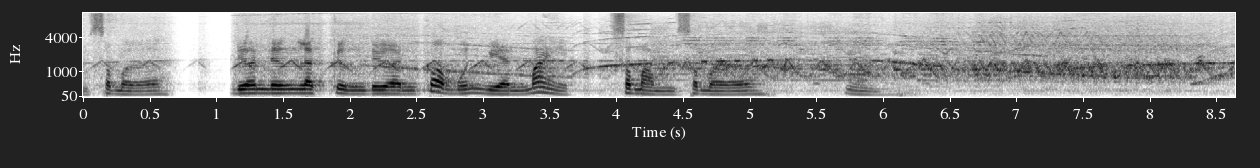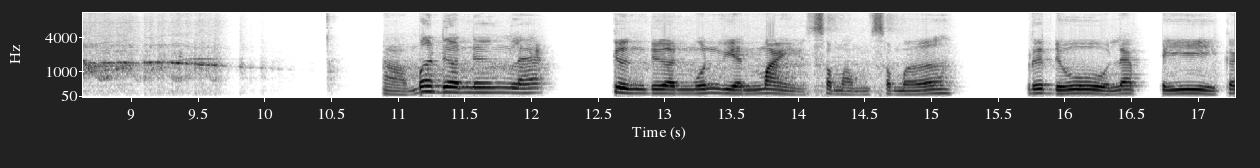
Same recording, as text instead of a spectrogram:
ำเสมอ เดือนหนึ่งละกึ่งเดือนก็หมุนเวียนไม่สม่ำเสมอเมื่อเดือนหนึ่งและกึ่งเดือนหมุนเวียนไม่สม่ำเสมอ ฤดูและปีก็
